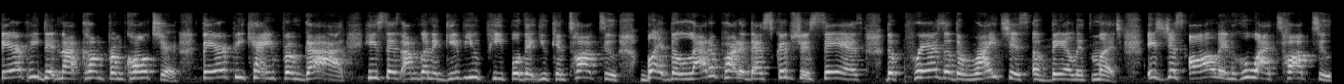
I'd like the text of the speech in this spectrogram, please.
Therapy did not come from culture. Therapy came from God. He says, I'm going to give you people that you can talk to. But the latter part of that scripture says, the prayers of the righteous availeth much. It's just all in who I talk to.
